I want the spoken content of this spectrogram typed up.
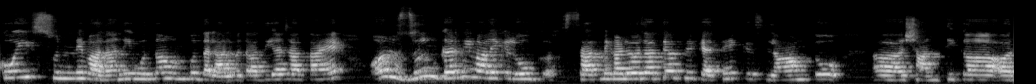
कोई सुनने वाला नहीं होता, उनको दलाल बता दिया जाता है और जुल्म करने वाले के लोग साथ में खड़े हो जाते हैं और फिर कहते हैं कि इस्लाम तो शांति का और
